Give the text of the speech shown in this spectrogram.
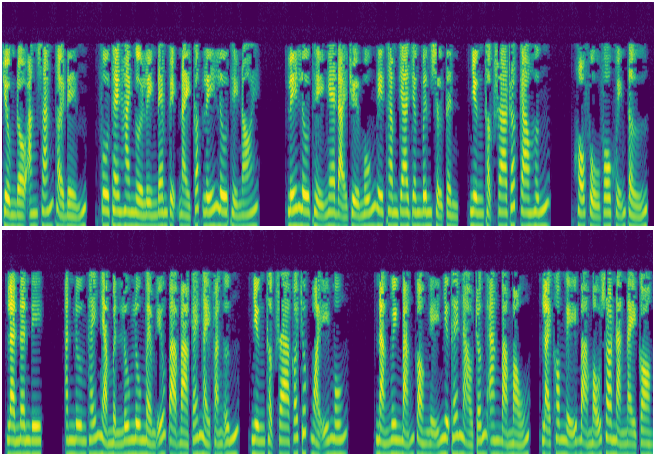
Trường đồ ăn sáng thời điểm, phu thê hai người liền đem việc này cấp Lý Lưu Thị nói. Lý Lưu Thị nghe đại trùy muốn đi tham gia dân binh sự tình, nhưng thật ra rất cao hứng, hổ phụ vô khuyển tử, là nên đi. Anh nương thấy nhà mình luôn luôn mềm yếu bà bà cái này phản ứng, nhưng thật ra có chút ngoài ý muốn. Nàng nguyên bản còn nghĩ như thế nào trấn an bà mẫu, lại không nghĩ bà mẫu so nàng này còn.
